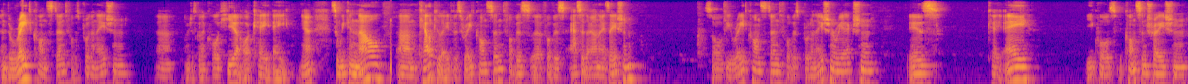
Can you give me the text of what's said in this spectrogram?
And the rate constant for this protonation, uh, I'm just going to call here our Ka, yeah. So we can now um, calculate this rate constant for this, uh, for this acid ionization. So the rate constant for this protonation reaction is Ka equals the concentration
